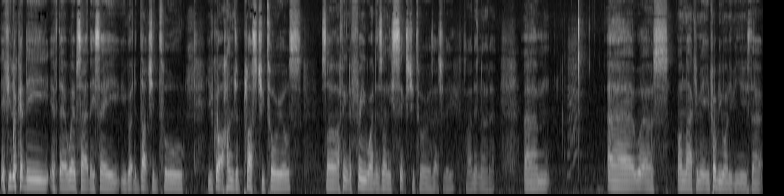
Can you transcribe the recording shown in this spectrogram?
if you look at the if their website, they say you've got the Dutching tool, you've got hundred plus tutorials. So I think the free one is only six tutorials actually. So I didn't know that. Um, uh, what else? Online community. You probably won't even use that.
